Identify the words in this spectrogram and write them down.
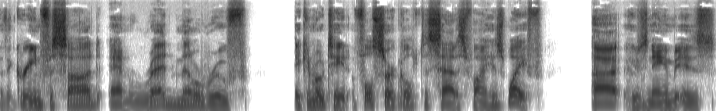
with a green facade and red metal roof. It can rotate a full circle to satisfy his wife, uh, whose name is.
